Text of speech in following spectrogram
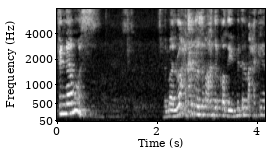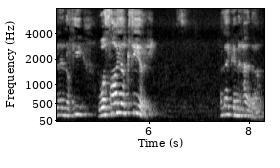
في الناموس؟ لما الواحد يدرس العهد القديم مثل ما حكينا إنه في وصايا كثير. ولكن هذا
